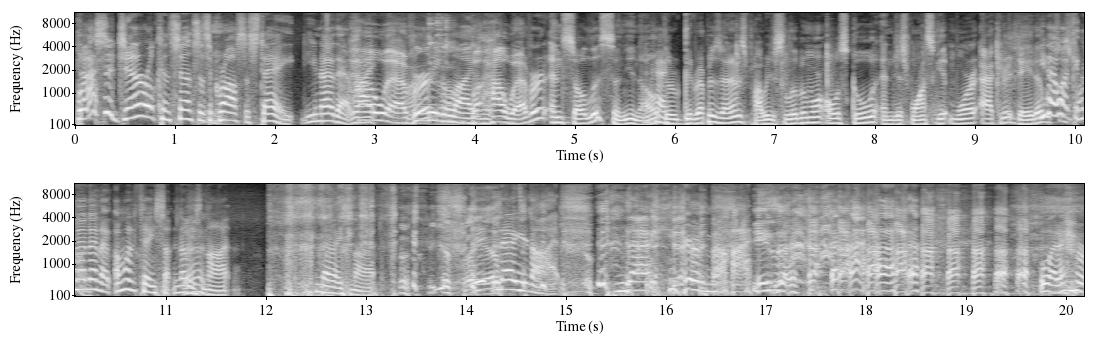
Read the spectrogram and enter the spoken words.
That's the general consensus across the state. You know that, right? However, legalize but it. however, and so listen, you know, Okay. the good representative is probably just a little bit more old school and just wants to get more accurate data. You know what? No, no, no. I'm going to tell you something. No, he's not. No, he's not. yes, I am. no, you're not. No, you're not. Whatever.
